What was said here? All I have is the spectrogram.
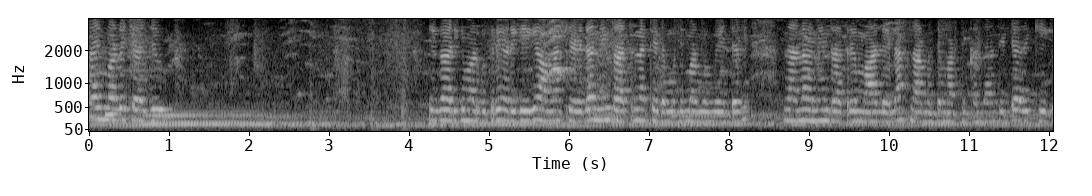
ಹಾಯ್ ಮಾಡು ಚಾರ್ಜು ಈಗ ಅಡುಗೆ ಮಾಡ್ಬೇಕ್ರಿ. ಅಡುಗೆಗೆ ಅವನ ಕೇಳಿದ ನಿನ್ನ ರಾತ್ರಿನ ಕೇಳಿದೆ ಮುದ್ದೆ ಮಾಡಿ ಮಮ್ಮಿ ಅಂತೇಳಿ. ನಾನು ನಿನ್ನ ರಾತ್ರಿ ಮಾಡಲಿಲ್ಲ. ನಾನು ಮುದ್ದೆ ಮಾಡ್ತೀನಿ ಕಂದ ಅಂದಿದ್ದೆ. ಅದಕ್ಕೆ ಈಗ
